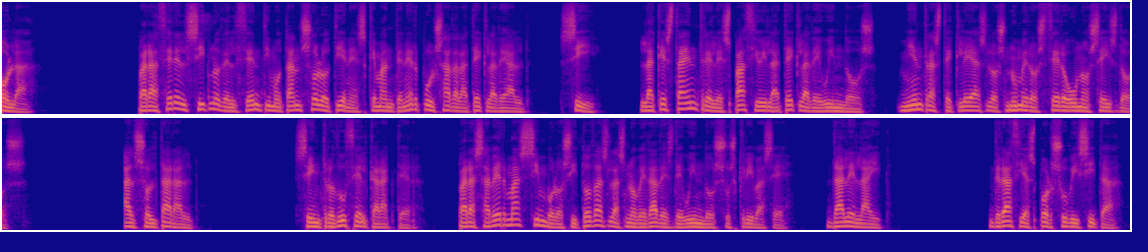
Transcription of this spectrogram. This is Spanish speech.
Hola. Para hacer el signo del céntimo tan solo tienes que mantener pulsada la tecla de Alt, sí, la que está entre el espacio y la tecla de Windows, mientras tecleas los números 0162. Al soltar Alt, se introduce el carácter. Para saber más símbolos y todas las novedades de Windows suscríbase. Dale like. Gracias por su visita.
